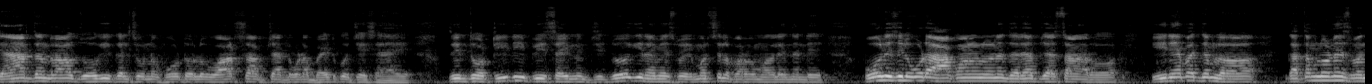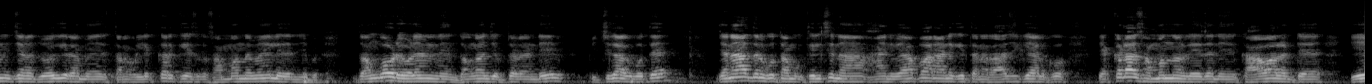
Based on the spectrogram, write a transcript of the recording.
జనార్దన్ రావు జోగి కలిసి ఉన్న ఫోటోలు వాట్సాప్ చాట్లు కూడా బయటకు వచ్చేసాయి దీంతో టీడీపీ సైడ్ నుంచి జోగి రమేష్పై విమర్శల పర్వం మొదలైందండి. పోలీసులు కూడా ఆ కోణంలోనే దర్యాప్తు చేస్తున్నారు. ఈ నేపథ్యంలో గతంలోనే స్పందించిన జోగి రమేష్ తనకు లిక్కర్ కేసుకు సంబంధమే లేదని చెప్పి దొంగోడు ఎవడైనా నేను దొంగ అని చెప్తాడండి పిచ్చి కాకపోతే జనార్దన్కు తమకు తెలిసిన ఆయన వ్యాపారానికి తన రాజకీయాలకు ఎక్కడా సంబంధం లేదని కావాలంటే ఏ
